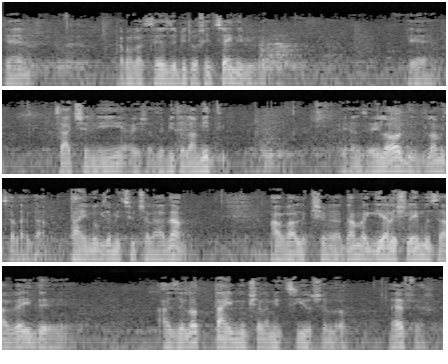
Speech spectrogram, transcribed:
כן? קבל עשה זה ביטול חיצייני בלבד. כן? צד שני, זה ביטול אמיתי. כן? זה לא, זה לא מצד האדם. תיינוג זה מציאות של האדם. אבל כשבן אדם מגיע לשלימוס האביידה, אז זה לא תיינוג של המציאות שלו. להפך.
